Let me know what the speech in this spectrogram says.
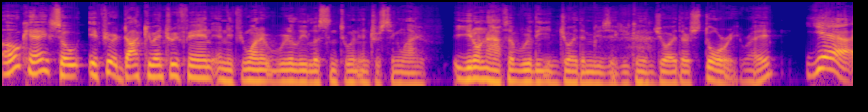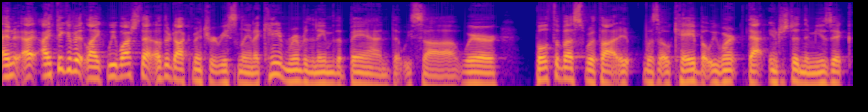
Okay, so if you're a documentary fan and if you want to really listen to an interesting life, you don't have to really enjoy the music. You can enjoy their story, right? Yeah, and I, I, think of it like we watched that other documentary recently, and I can't even remember the name of the band that we saw, where both of us were thought it was okay, but we weren't that interested in the music,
